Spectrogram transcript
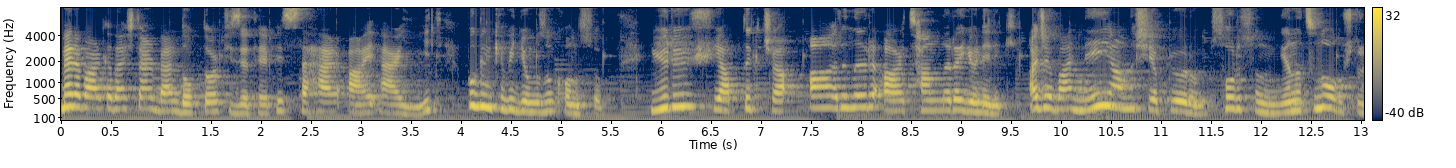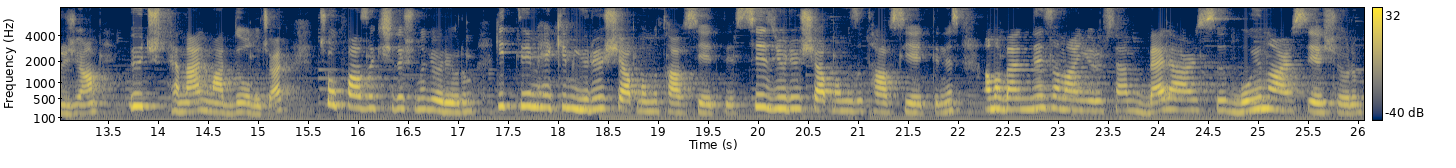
Merhaba arkadaşlar, ben doktor fizyoterapist Seher Ay Er Yiğit. Bugünkü videomuzun konusu yürüyüş yaptıkça ağrıları artanlara yönelik acaba neyi yanlış yapıyorum sorusunun yanıtını oluşturacağım 3 temel madde olacak. Çok fazla kişide şunu görüyorum. Gittiğim hekim yürüyüş yapmamı tavsiye etti. Siz yürüyüş yapmamızı tavsiye ettiniz. Ama ben ne zaman yürüsem bel ağrısı, boyun ağrısı yaşıyorum.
